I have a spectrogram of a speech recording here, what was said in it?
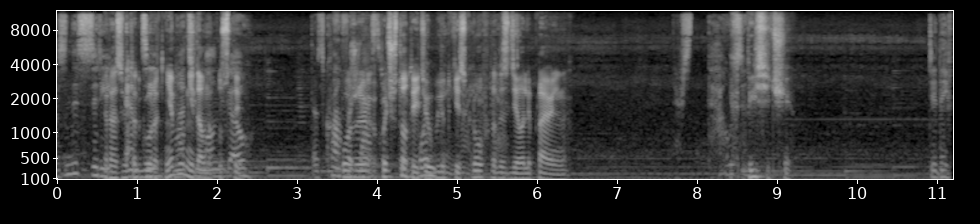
Разве этот empty город не был недавно пустым? Похоже, хоть что-то эти ублюдки из. Кроуфорда сделали правильно. There's Их thousands. тысячи. Did they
